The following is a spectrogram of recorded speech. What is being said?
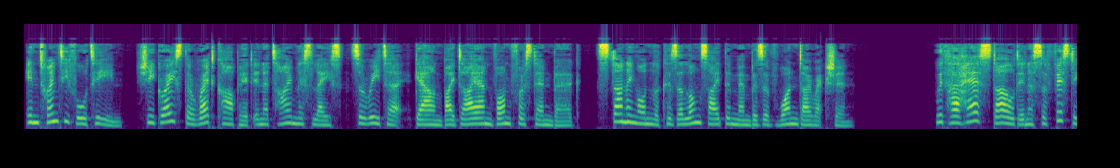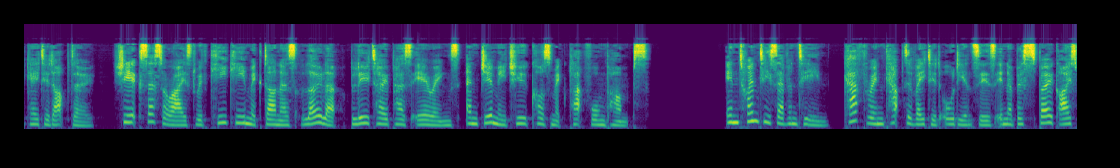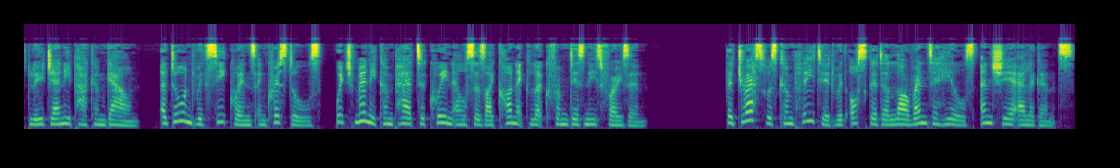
In 2014, she graced the red carpet in a timeless lace Sarita gown by Diane von Furstenberg, stunning onlookers alongside the members of One Direction. With her hair styled in a sophisticated updo, she accessorized with Kiki McDonough's Lola blue topaz earrings and Jimmy Choo cosmic platform pumps. In 2017, Catherine captivated audiences in a bespoke ice blue Jenny Packham gown, adorned with sequins and crystals, which many compared to Queen Elsa's iconic look from Disney's Frozen. The dress was completed with Oscar de la Renta heels and sheer elegance.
